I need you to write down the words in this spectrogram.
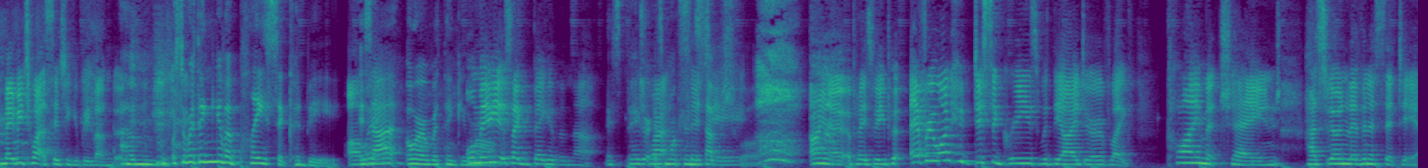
Maybe Twat City could be London. Um, so we're thinking of a place it could be. Are Is we? that, or we're thinking? or maybe it's like bigger than that. it's bigger. Twat it's more conceptual. I know a place where you put everyone who disagrees with the idea of like climate change, has to go and live in a city,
